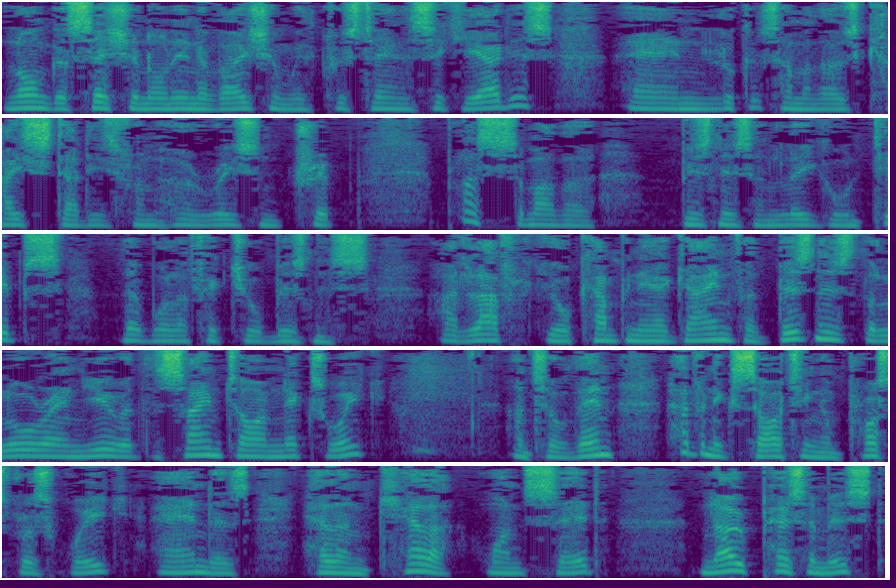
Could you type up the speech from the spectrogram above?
longer session on innovation with Christina Sikiadis and look at some of those case studies from her recent trip, plus some other business and legal tips that will affect your business. I'd love your company again for business, the law, and you at the same time next week. Until then, have an exciting and prosperous week. And as Helen Keller once said, no pessimist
